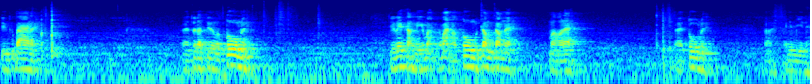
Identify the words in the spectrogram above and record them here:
Tiếng thứ ba này. Đấy, tôi đặt tiền vào tôm này. Tiếng này khẳng định các bạn các bạn là tôm 100 trăm này. Mở này. Đấy, tôm này. Đấy, anh em nhìn này.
